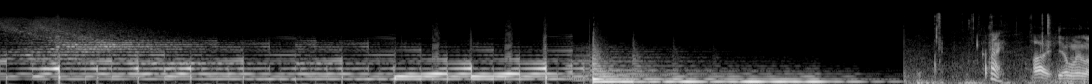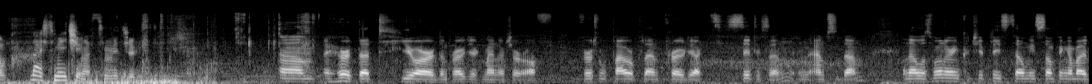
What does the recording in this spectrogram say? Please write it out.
Hi. Hi, Jan Willem. Nice to meet you. Nice to meet you. Um, I heard that you are the project manager of virtual power plant project City-zen in Amsterdam. And I was wondering, could you please tell me something about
